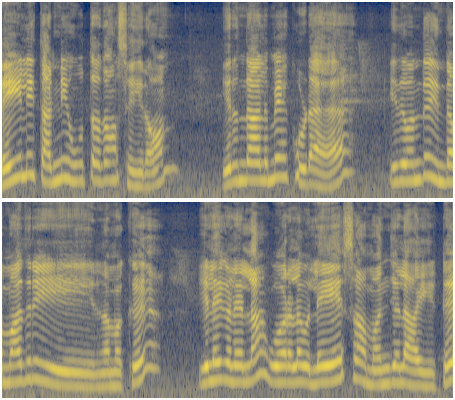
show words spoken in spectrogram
டெய்லி தண்ணி ஊற்ற தான் செய்கிறோம் இருந்தாலுமே கூட இது வந்து இந்த மாதிரி நமக்கு இலைகள் எல்லாம் ஓரளவு லேசாக மஞ்சள் ஆகிட்டு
